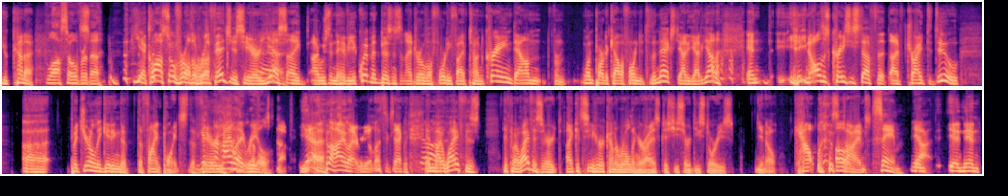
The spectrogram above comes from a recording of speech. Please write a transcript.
you kind of gloss over the, yeah gloss over all the rough edges here yes i i was in the heavy equipment business and i drove a 45 ton crane down from one part of california to the next yada yada yada and you know all this crazy stuff that i've tried to do uh but you're only getting the the fine points the getting the very highlight reel. stuff Yeah. yeah, the highlight reel that's exactly and my wife is if my wife is there i could see her kind of rolling her eyes because she's heard these stories you know countless oh, times Same. Yeah. and, and then,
